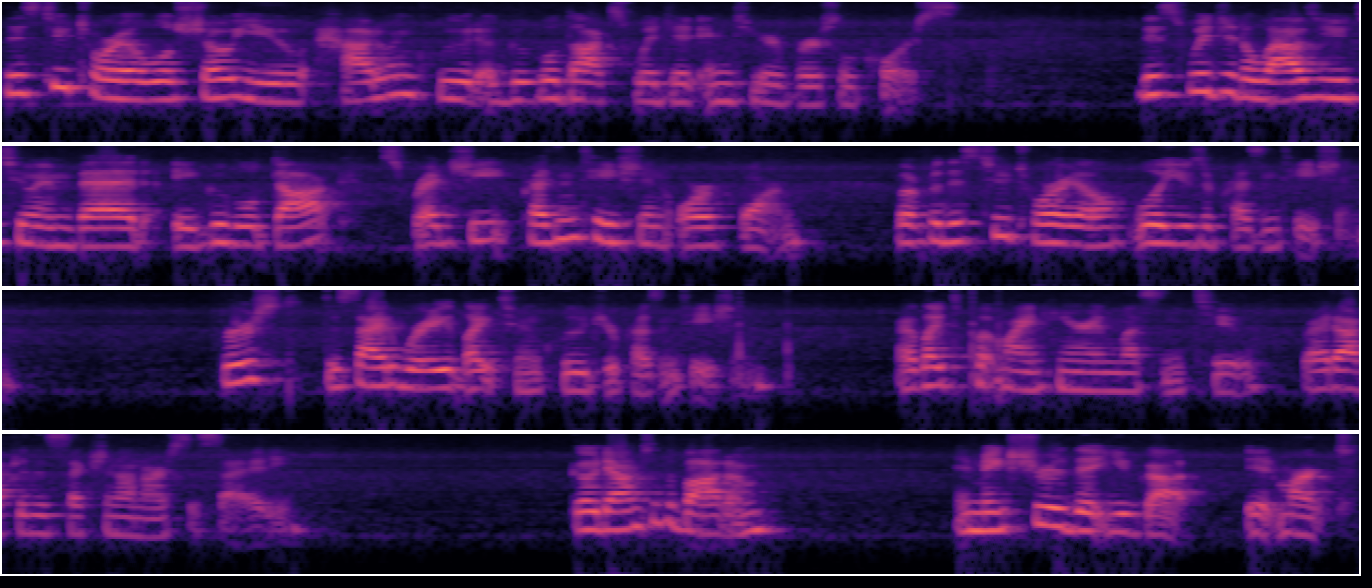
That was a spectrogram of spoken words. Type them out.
This tutorial will show you how to include a Google Docs widget into your Versal course. This widget allows you to embed a Google Doc, spreadsheet, presentation, or form, but for this tutorial we'll use a presentation. First, decide where you'd like to include your presentation. I'd like to put mine here in Lesson 2, right after this section on our society. Go down to the bottom and make sure that you've got it marked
